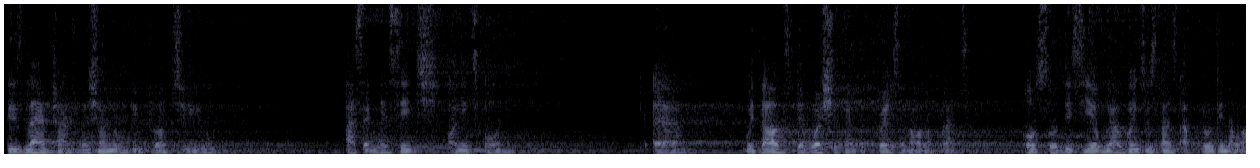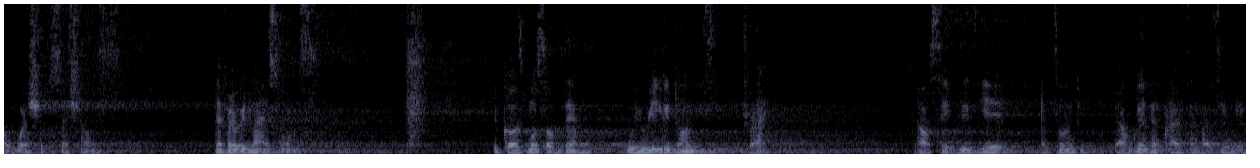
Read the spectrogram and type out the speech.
this live transmission will be brought to you as a message on its own, uh, without the worship and the praise and all of that. Also, this year we are going to start uploading our worship sessions, the very nice ones, because most of them we really don't try. I'll say this year I told you we are going the Christ Embassy way.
